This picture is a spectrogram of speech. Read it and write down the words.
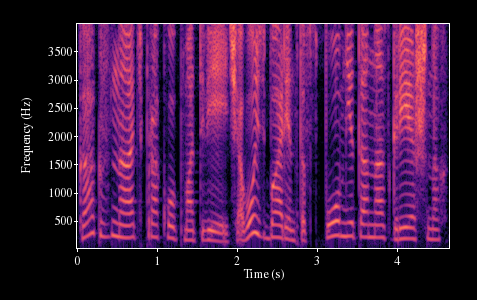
«Как знать, Прокоп Матвеевич, авось барин-то вспомнит о нас грешных.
